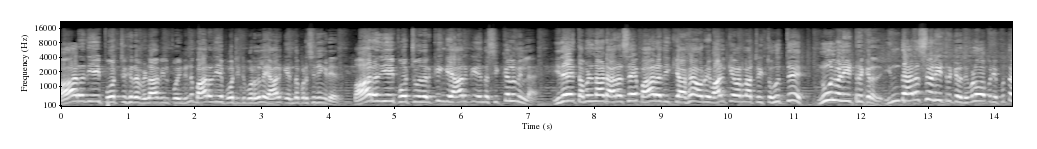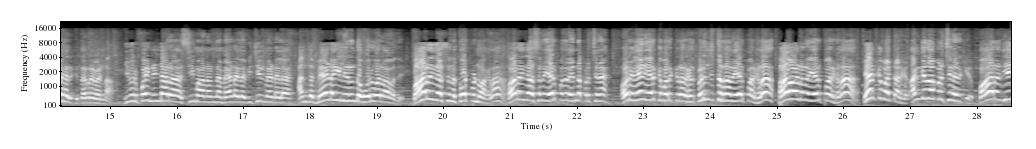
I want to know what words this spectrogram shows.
பாரதியை போற்றுகிற விழாவில் போய் நின்று பாரதியை போற்றிட்டு போறதுல யாருக்கு எந்த பிரச்சனையும் கிடையாது. பாரதியை போற்றுவதற்கு இங்க யாருக்கும் எந்த சிக்கலும் இல்ல. இதே தமிழ்நாடு அரசே பாரதிக்காக அவருடைய வாழ்க்கை வரலாற்றை தொகுத்து நூல் வெளியிட்டிருக்கிறது. இந்த அரசு வெளியிட்டு இருக்கிறது இவ்வளவு பெரிய புத்தகம் இருக்கு தர வேண்டாம். இவர் போய் நின்னாரா சீமான் மேடையில விஜில் மேடையில? அந்த மேடையில் இருந்த ஒருவராவது. பாரதிதாசனை கோட் பண்ணுவாங்களா? பாரதிதாசனை ஏற்பதில் என்ன பிரச்சனை? அவர்கள் ஏன் ஏற்க மறுக்கிறார்கள்? பெருஞ்சு பெருஞ்சித்திரனாரை ஏற்பார்களா? பாவாணரை ஏற்பார்களா? ஏற்க மாட்டார்கள். அங்கதான் பிரச்சனை இருக்கு. பாரதியை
